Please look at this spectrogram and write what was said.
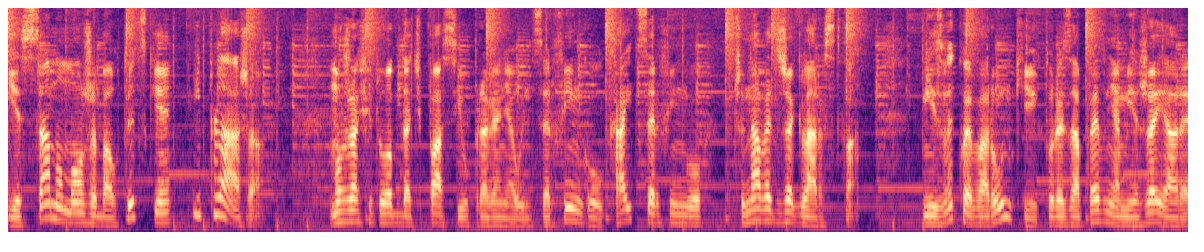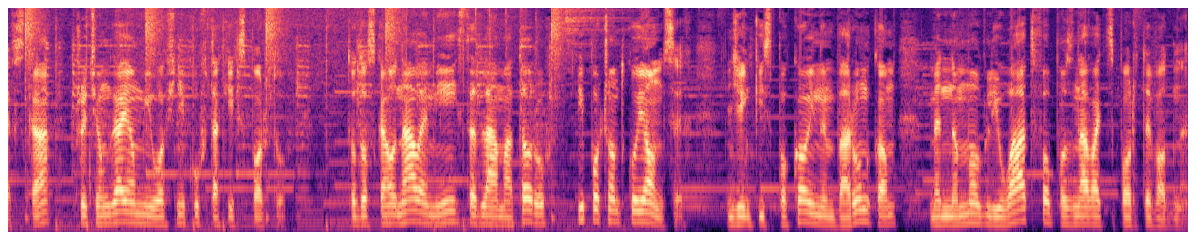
jest samo Morze Bałtyckie i plaża. Można się tu oddać pasji uprawiania windsurfingu, kitesurfingu czy nawet żeglarstwa. Niezwykłe warunki, które zapewnia Mierzeja Arewska, przyciągają miłośników takich sportów. To doskonałe miejsce dla amatorów i początkujących. Dzięki spokojnym warunkom będą mogli łatwo poznawać sporty wodne.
